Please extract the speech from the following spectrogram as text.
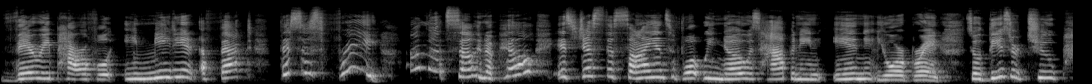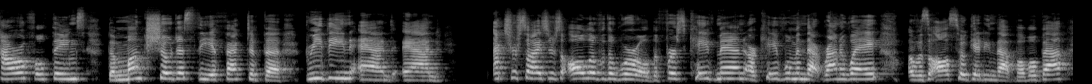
Very powerful, immediate effect this is free. I'm not selling a pill. It's just the science of what we know is happening in your brain. So these are two powerful things. The monk showed us the effect of the breathing and, and exercisers all over the world. The first caveman or cavewoman that ran away was also getting that bubble bath.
